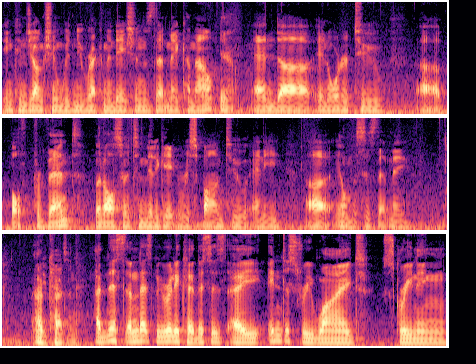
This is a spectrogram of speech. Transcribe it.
in conjunction with new recommendations that may come out, yeah. and uh, in order to uh, both prevent but also to mitigate and respond to any uh, illnesses that may okay. be present. And this, and let's be really clear, this is a industry-wide screening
